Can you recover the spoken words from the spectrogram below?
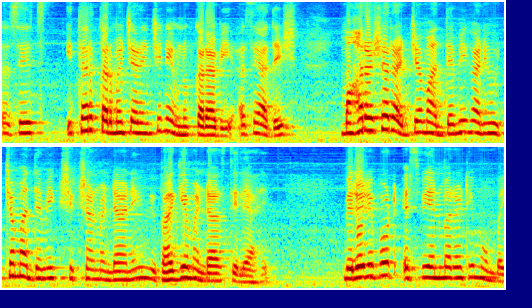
तसेच इतर कर्मचाऱ्यांची नेमणूक करावी असे आदेश महाराष्ट्र राज्य माध्यमिक आणि उच्च माध्यमिक शिक्षण मंडळ आणि विभागीय मंडळास दिले आहेत. Bureau report S B N Marathi Mumbai.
